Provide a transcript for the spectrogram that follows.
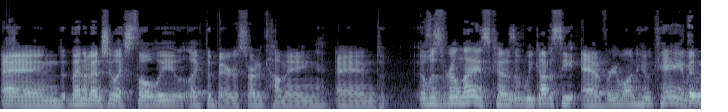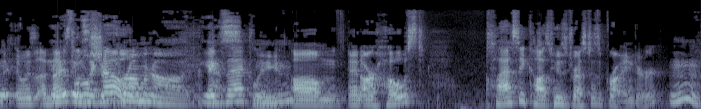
and then eventually, like slowly, like the bears started coming, and it was real nice because we got to see everyone who came, and it was, a nice it little was like show. A promenade. Yes. Exactly. Mhm. Um, and our host, classy costume, who's dressed as Grindr. Mm.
